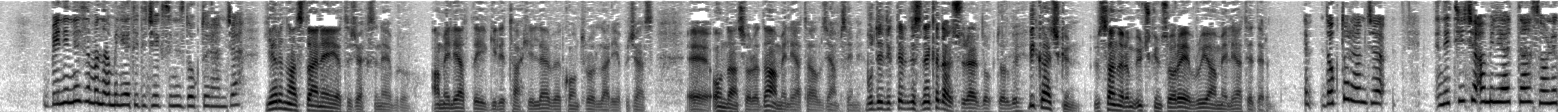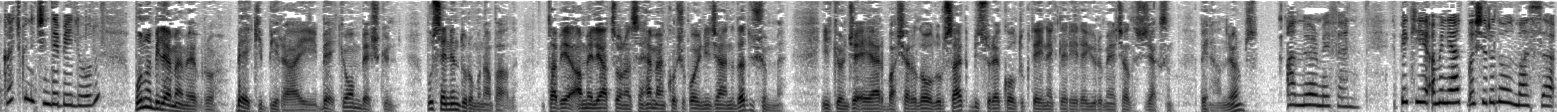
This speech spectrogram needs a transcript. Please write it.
Beni ne zaman ameliyat edeceksiniz doktor amca? Yarın hastaneye yatacaksın Ebru. Ameliyatla ilgili tahliller ve kontroller yapacağız. Ee, ondan sonra da ameliyata alacağım seni. Bu dedikleriniz ne kadar sürer doktor bey? Birkaç gün. Sanırım üç gün sonra Ebru'yu ameliyat ederim. E, doktor amca netice ameliyattan sonra kaç gün içinde belli olur? Bunu bilemem Ebru. Belki bir ay, belki on beş gün. Bu senin durumuna bağlı. Tabii ameliyat sonrası hemen koşup oynayacağını da düşünme. İlk önce eğer başarılı olursak bir süre koltuk değnekleriyle yürümeye çalışacaksın. Beni anlıyor musun? Anlıyorum efendim. Peki ameliyat başarılı olmazsa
